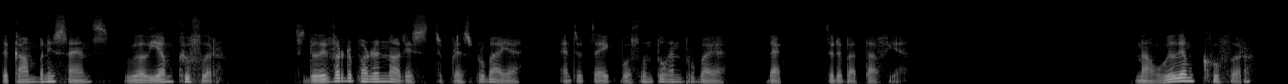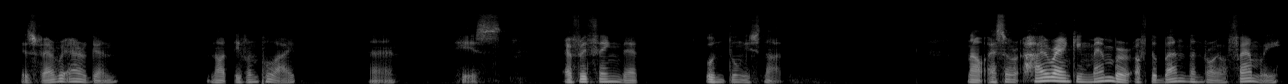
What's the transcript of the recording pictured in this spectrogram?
the company sends William Kufler to deliver the pardon notice to Prince Purbaya and to take both Untung and Purbaya back to the Batavia. Now, William Kufler is very arrogant, not even polite, and he is everything that Untung is not. Now, as a high ranking member of the Banten royal family,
